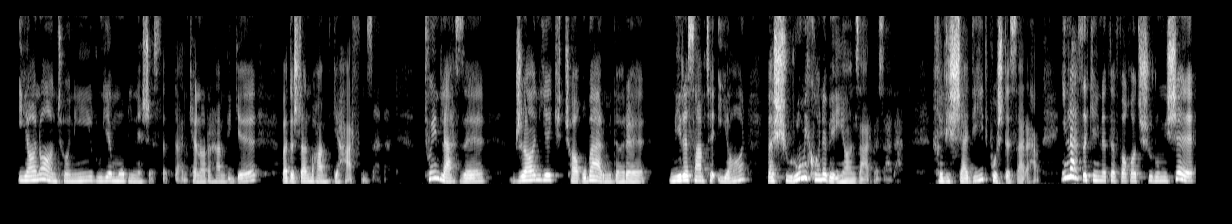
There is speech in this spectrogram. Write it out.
ایان و آنتونی روی مبل نشسته بودن کنار همدیگه و داشتن با همدیگه حرف می‌زنن تو این لحظه جان یک چاقو بر میداره میره سمت ایان و شروع می‌کنه به ایان ضربه زدن. خیلی شدید پشت سر هم. این لحظه که این اتفاقات شروع میشه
